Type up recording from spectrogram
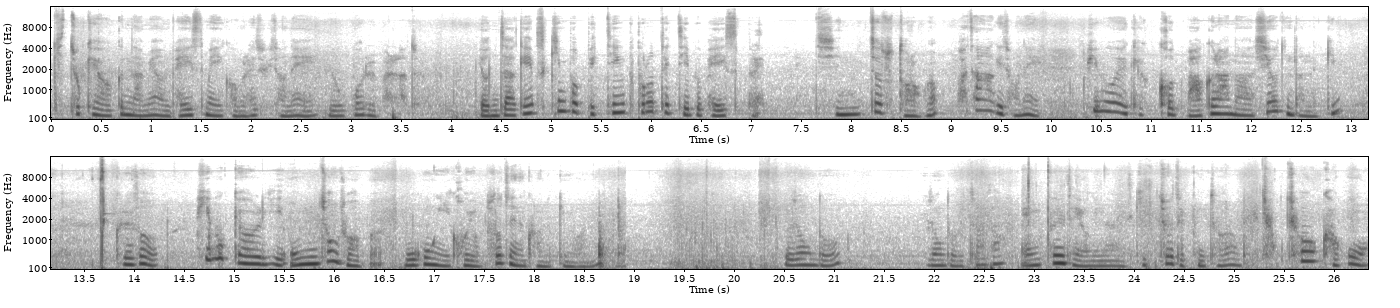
기초 케어가 끝나면 베이스 메이크업을 해주기 전에 이거를 발라줘요. 연작의 Skin Perfecting Protective Base Prep. 진짜 좋더라고요. 화장하기 전에 피부에 겉막을 하나 씌워준다는 느낌? 그래서 피부 결이 엄청 좋아 보여요. 모공이 거의 없어지는 그런 느낌이거든요. 이 정도, 이 정도로 짜서 앰플 제형이나 기초 제품처럼 되게 촉촉하고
